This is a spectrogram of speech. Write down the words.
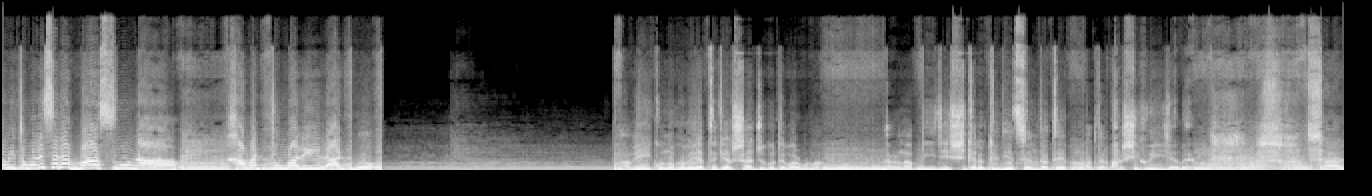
আমি তোমার ছাড়া বাঁচবো না। আমার তোমারই রাখব। আমি কোনোভাবেই আপনাকে আর সাহায্য করতে পারব না। কারণ আপনি যে স্বীকারোক্তি দিয়েছেন তাতে আপনার খুশি হয়েই যাবে। স্যার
